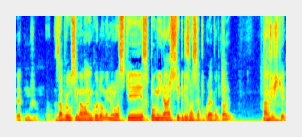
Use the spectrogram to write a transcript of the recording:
jak můžu. Zabrousíme malinko do minulosti. Vzpomínáš si, kdy jsme se poprvé potkali? Na hřišti?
